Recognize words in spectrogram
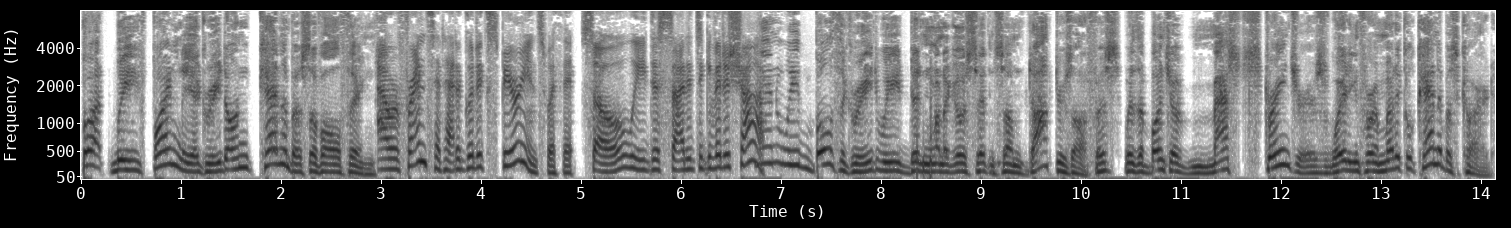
But we finally agreed on cannabis of all things. Our friends had had a good experience with it, so we decided to give it a shot. And we both agreed we didn't want to go sit in some doctor's office with a bunch of masked strangers waiting for a medical cannabis card.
